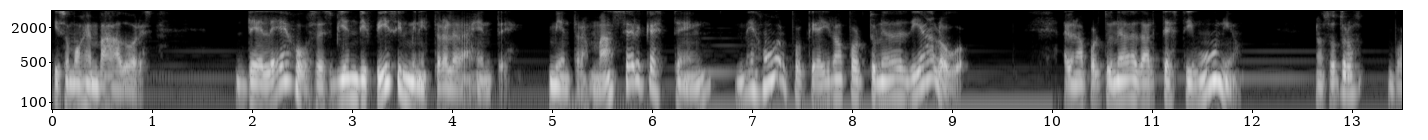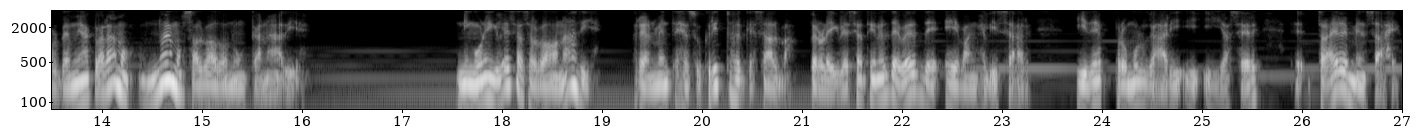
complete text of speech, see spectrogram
y somos embajadores. De lejos es bien difícil ministrarle a la gente. Mientras más cerca estén, mejor, porque hay una oportunidad de diálogo. Hay una oportunidad de dar testimonio. nosotros volvemos y aclaramos, no hemos salvado nunca a nadie. Ninguna iglesia ha salvado a nadie. Realmente Jesucristo es el que salva, pero la iglesia tiene el deber de evangelizar y de promulgar y, hacer, eh, traer el mensaje.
